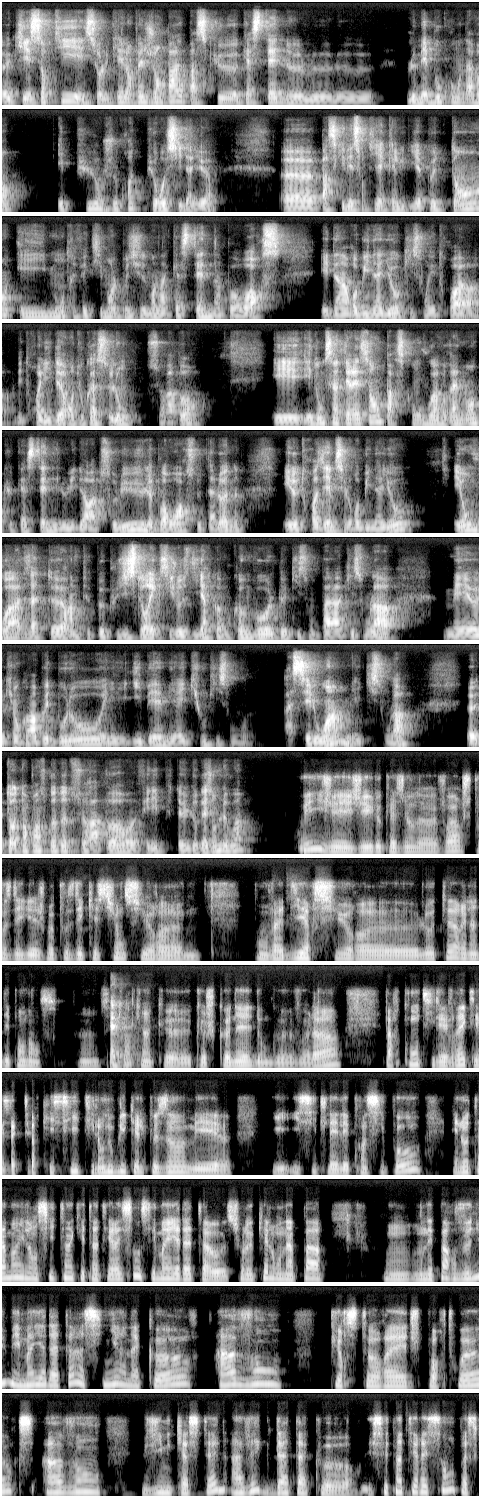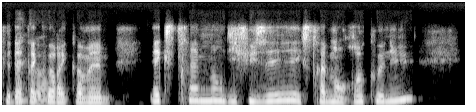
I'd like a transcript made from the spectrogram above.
euh, qui est sorti et sur lequel en fait j'en parle parce que Casten le, met beaucoup en avant et Pure, je crois que Pure aussi d'ailleurs, euh, parce qu'il est sorti il y, a peu de temps et il montre effectivement le positionnement d'un Casten, d'un PowerWorks et d'un Robin.io qui sont les trois, les trois leaders, en tout cas selon ce rapport. Et, et donc c'est intéressant parce qu'on voit vraiment que Casten est le leader absolu, le PowerWorks le talonne et le troisième, c'est le Robin.io. Et on voit des acteurs un petit peu plus historiques, si j'ose dire, comme Commvault, qui sont, pas, qui sont là, mais euh, qui ont encore un peu de boulot, et IBM et IQ qui sont assez loin, mais qui sont là. Euh, T'en penses quoi, toi, de ce rapport, euh, Philippe? Tu as eu l'occasion de le voir? Oui, j'ai eu l'occasion de le voir. Je, pose des, je me pose des questions sur, euh, on va dire, sur l'auteur et l'indépendance. Hein. C'est quelqu'un que, que, je connais, donc voilà. Par contre, il est vrai que les acteurs qui citent, il en oublie quelques-uns, mais il, cite les, principaux, et notamment il en cite un qui est intéressant, c'est Mayadata, euh, sur lequel on n'a pas, on n'est pas revenu, mais Mayadata a signé un accord avant Pure Storage Portworx, avant Vimcasten avec Datacore. Et c'est intéressant parce que Datacore est quand même extrêmement diffusé, extrêmement reconnu,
